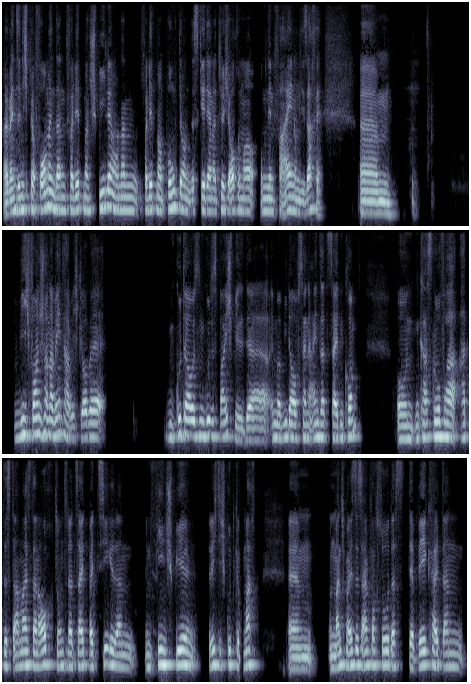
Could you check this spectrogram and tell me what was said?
Weil wenn sie nicht performen, dann verliert man Spiele und dann verliert man Punkte und es geht ja natürlich auch immer um den Verein, um die Sache. Ähm, wie ich vorhin schon erwähnt habe, ich glaube, ein guter ist ein gutes Beispiel, der immer wieder auf seine Einsatzzeiten kommt. Und ein Kastnofer hat das damals dann auch zu unserer Zeit bei Ziege dann in vielen Spielen richtig gut gemacht. Ähm, und manchmal ist es einfach so, dass der Weg halt dann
